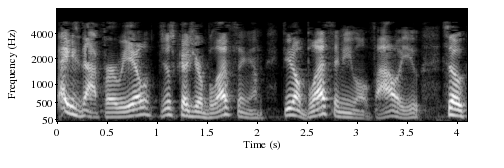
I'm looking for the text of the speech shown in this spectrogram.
Hey, he's not for real, just because you're blessing him. If you don't bless him, he won't follow you. So,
